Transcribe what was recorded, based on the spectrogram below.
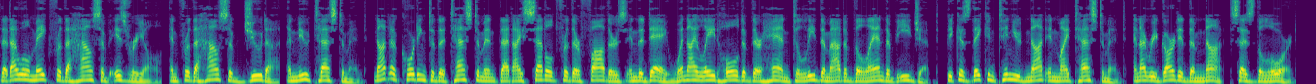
that I will make for the house of Israel, and for the house of Judah, a new testament, not according to the testament that I settled for their fathers in the day when I laid hold of their hand to lead them out of the land of Egypt, because they continued not in my testament, and I regarded them not, says the Lord.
